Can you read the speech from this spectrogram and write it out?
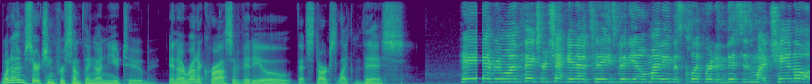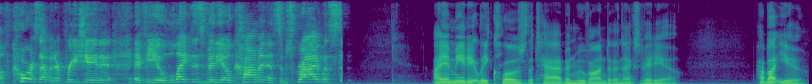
When I'm searching for something on YouTube and I run across a video that starts like this, Hey everyone, thanks for checking out today's video. My name is Clifford and this is my channel. Of course I would appreciate it if you like this video, comment, and subscribe, but I immediately close the tab and move on to the next video. How about you?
